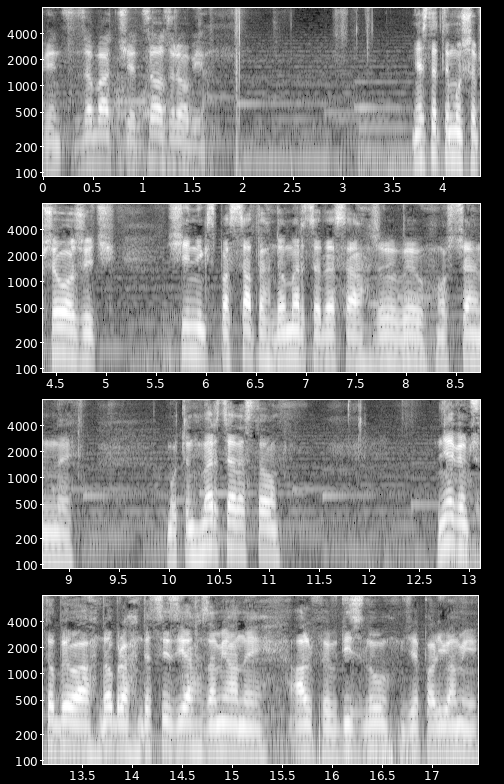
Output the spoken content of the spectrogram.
Więc zobaczcie, co zrobię. Niestety muszę przełożyć silnik z Passata do Mercedesa, żeby był oszczędny. Bo ten Mercedes to nie wiem, czy to była dobra decyzja zamiany Alfy w dieslu, gdzie paliła mi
